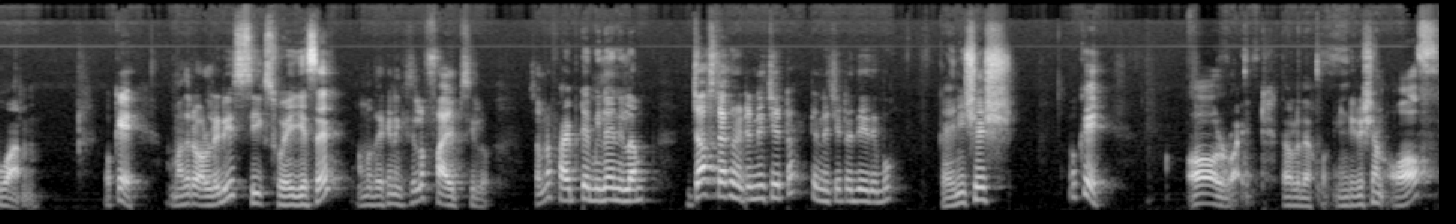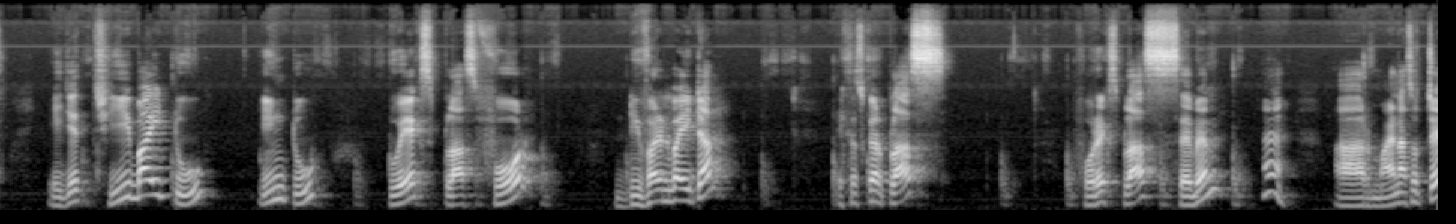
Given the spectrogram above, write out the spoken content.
ওয়ান। ওকে? আমাদের অলরেডি সিক্স হয়ে গেছে। আমাদের এখানে ছিল? ফাইভ ছিল। সো আমরা ফাইভটা মিলিয়ে নিলাম। জাস্ট এখন এটা নিচে এটা এটা নিচে এটা দিয়ে দেবো। কাহিনি শেষ। ওকে? অল রাইট তাহলে দেখো ইন্টিগ্রেশন অফ এই যে three by two into two x plus four divide by এটা x square plus four x plus seven হ্যাঁ? আর মাইনাস হচ্ছে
